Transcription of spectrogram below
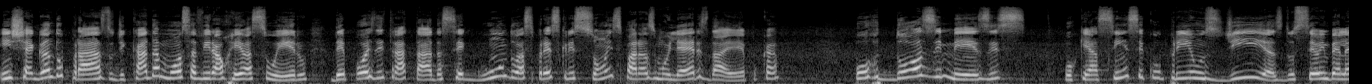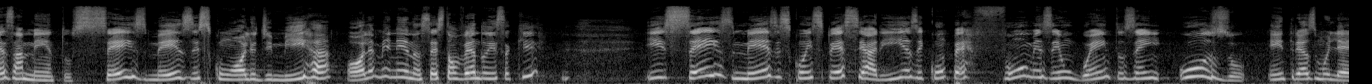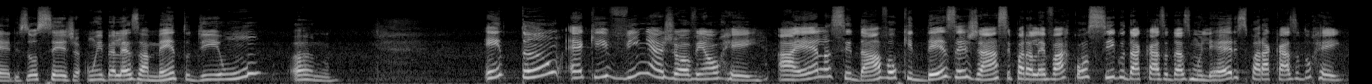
Em chegando o prazo de cada moça vir ao rei Assuero, depois de tratada segundo as prescrições para as mulheres da época, por doze meses porque assim se cumpriam os dias do seu embelezamento. Seis meses com óleo de mirra. Olha, meninas, vocês estão vendo isso aqui? E seis meses com especiarias e com perfumes e ungüentos em uso entre as mulheres, ou seja, um embelezamento de um ano. Então é que vinha a jovem ao rei. A ela se dava o que desejasse para levar consigo da casa das mulheres para a casa do rei.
